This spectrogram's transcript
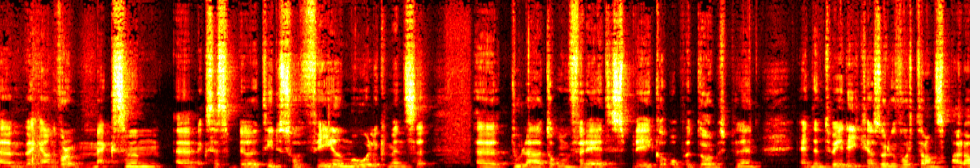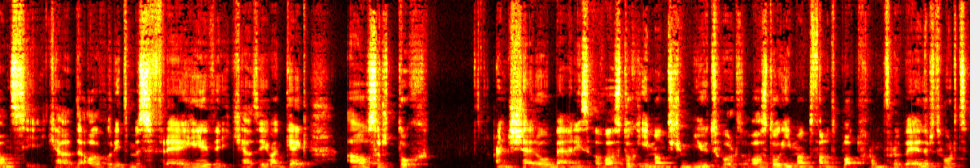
um, wij gaan voor maximum uh, accessibility, dus zoveel mogelijk mensen uh, toelaten om vrij te spreken op het dorpsplein. En ten tweede, ik ga zorgen voor transparantie. Ik ga de algoritmes vrijgeven. Ik ga zeggen van kijk, als er toch een shadowban is, of als toch iemand gemute wordt, of als toch iemand van het platform verwijderd wordt,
